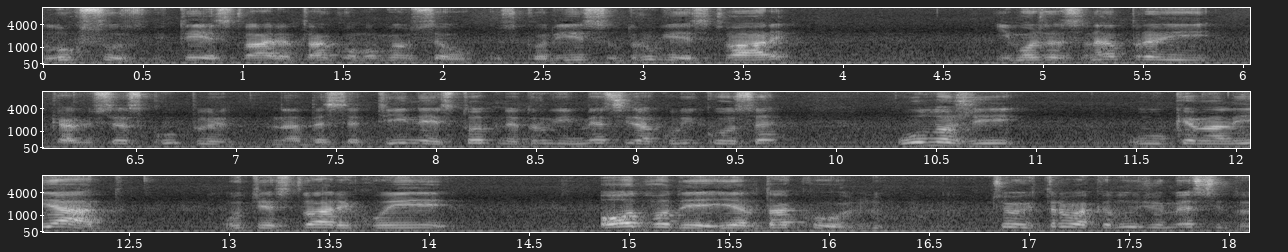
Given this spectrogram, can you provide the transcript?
luksuz i te stvari, tako mogu se uskoristiti druge stvari i možda se napravi, kad bi sve skupili na desetine i stotine drugih mjeseci, koliko se uloži u kemalijat, u te stvari koje odvode, jel tako, čovjek treba kad uđe u mjesec da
